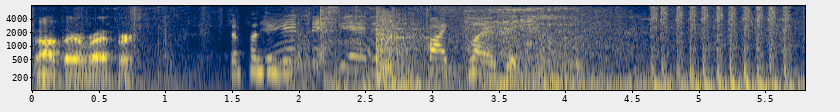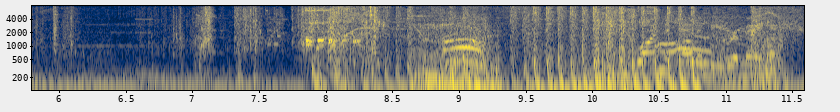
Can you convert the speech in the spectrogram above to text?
Not there, Riper. They're punting B. Initiated. Spike planted. Oh. One enemy remaining.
